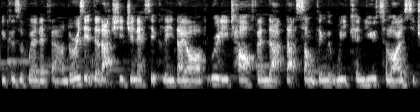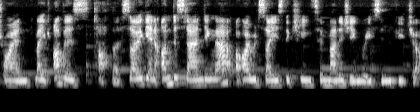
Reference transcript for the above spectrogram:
because of where they're found. Or is it that actually genetically they are really tough and that that's something that we can utilize to try and make others tougher? So again, understanding that I would say is the key to managing reefs in the future.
